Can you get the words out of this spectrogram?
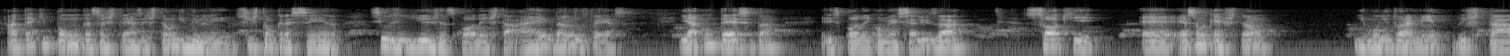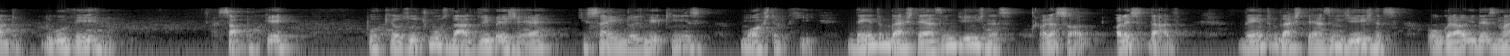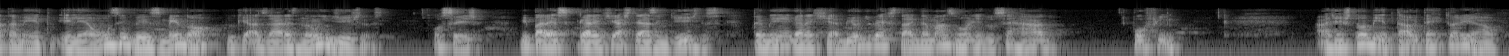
até que ponto essas terras estão diminuindo, se estão crescendo, se os indígenas podem estar arredando terras. E acontece, tá? Eles podem comercializar. Só que é, essa é uma questão de monitoramento do Estado, do governo. Sabe por quê? Porque os últimos dados do IBGE, que saíram em 2015, mostram que dentro das terras indígenas, olha só, olha esse dado, dentro das terras indígenas, o grau de desmatamento ele é 11 vezes menor do que as áreas não indígenas. Ou seja, me parece que garantir as terras indígenas também é garantir a biodiversidade da Amazônia, do Cerrado, por fim, a gestão ambiental e territorial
